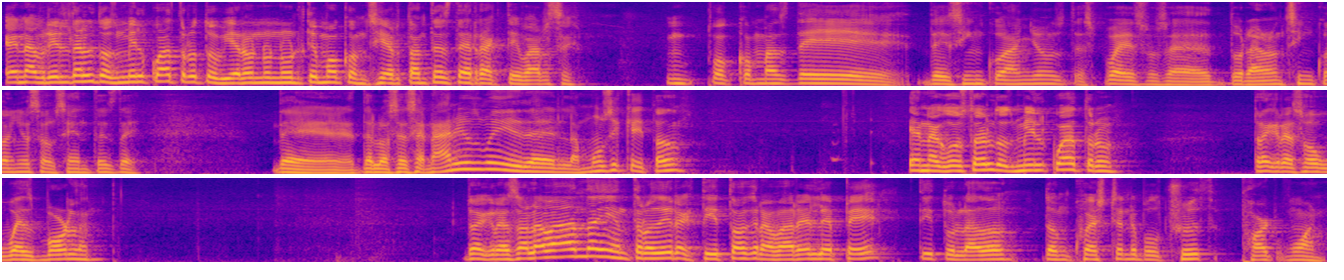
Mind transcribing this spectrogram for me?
En abril del 2004 tuvieron un último concierto antes de reactivarse. Un poco más de, de cinco años después. O sea, duraron cinco años ausentes de, de, de los escenarios, güey, de la música y todo. En agosto del 2004 regresó Wes Borland. Regresó a la banda y entró directito a grabar el EP titulado The Unquestionable Truth Part 1.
